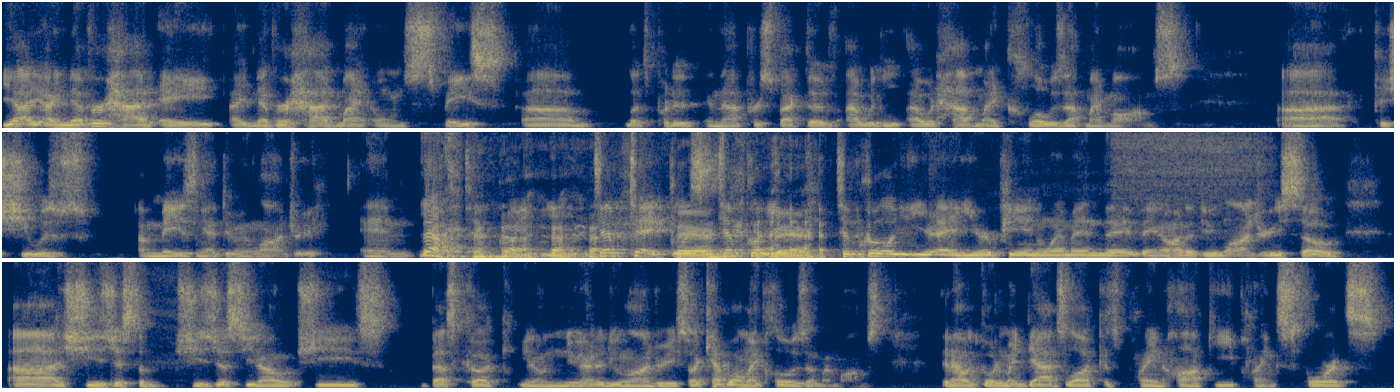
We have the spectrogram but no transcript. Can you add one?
Yeah, I, I never had a, I never had my own space. Um, let's put it in that perspective. I would, I would have my clothes at my mom's because she was amazing at doing laundry. And you know, typically, tip, tip, listen, typical, typical uh, European women, they, they know how to do laundry. So uh, she's just a, she's just you know she's best cook. You know, knew how to do laundry. So I kept all my clothes at my mom's. Then I would go to my dad's lot because playing hockey, playing sports.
